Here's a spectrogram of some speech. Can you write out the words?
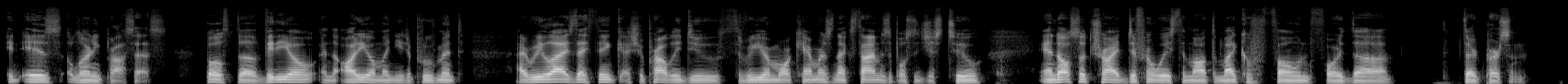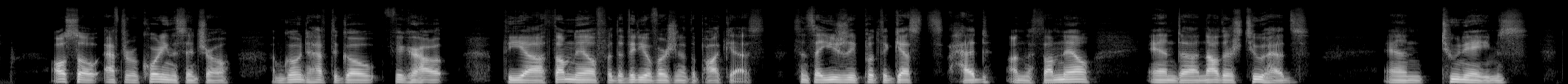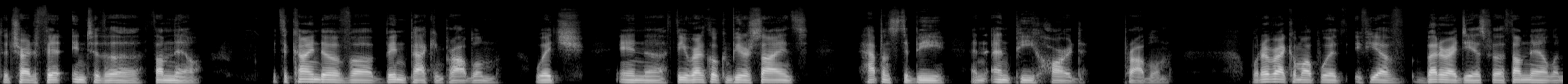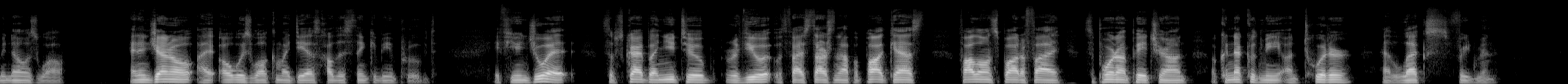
it is a learning process. Both the video and the audio might need improvement. I realized I think I should probably do three or more cameras next time as opposed to just two and also try different ways to mount the microphone for the third person. Also, after recording this intro, I'm going to have to go figure out the uh, thumbnail for the video version of the podcast since I usually put the guest's head on the thumbnail. And uh, now there's two heads and two names to try to fit into the thumbnail. It's a kind of uh, bin packing problem, which in uh, theoretical computer science happens to be an NP hard problem. Whatever I come up with, if you have better ideas for the thumbnail, let me know as well. And in general, I always welcome ideas how this thing can be improved. If you enjoy it, subscribe on YouTube, review it with five stars on Apple Podcast, follow on Spotify, support on Patreon, or connect with me on Twitter at Lex Fridman.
